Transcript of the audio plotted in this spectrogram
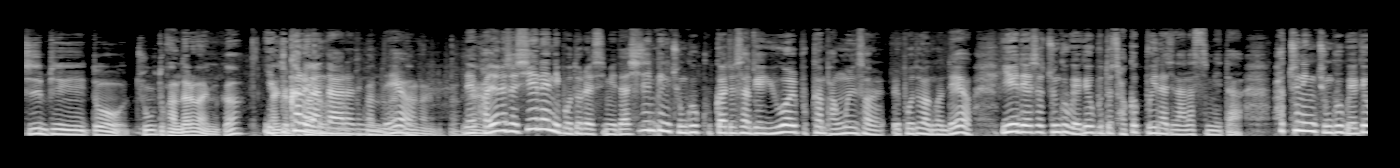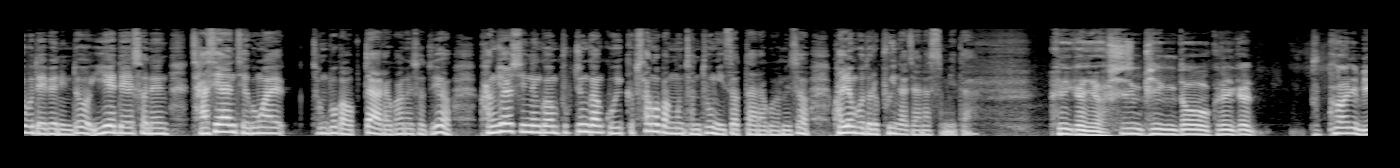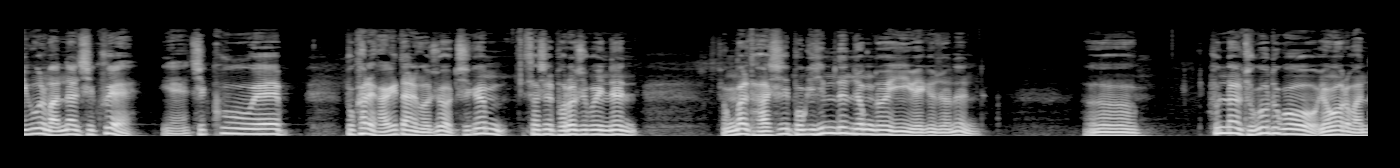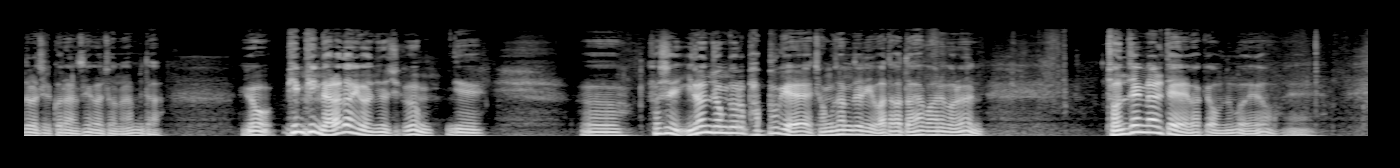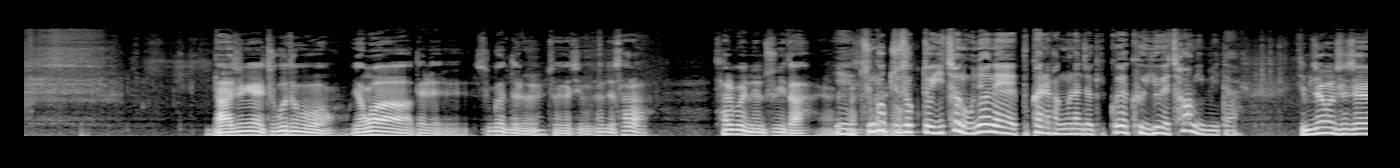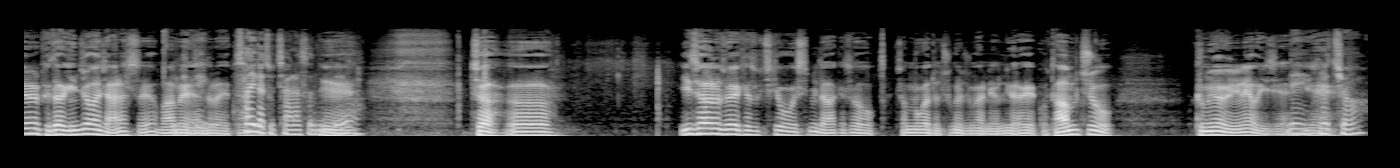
시진핑이 또 중국도 간다는 거 아닙니까? 예, 아니, 북한을 간다라는 건데요. 아닙니까? 네, 관련해서 CNN이 보도를 했습니다. 시진핑 중국 국가주석의 6월 북한 방문설을 보도한 건데요. 이에 대해서 중국 외교부도 적극 부인하진 않았습니다. 화춘잉 중국 외교부 대변인도 이에 대해서는 자세한 제공할 정보가 없다라고 하면서도요. 강조할 수 있는 건 북중 간 고위급 상호 방문 전통이 있었다라고 하면서 관련 보도를 부인하지 않았습니다. 그러니까요. 시진핑도 그러니까 북한이 미국을 만난 직후에 예, 직후에 북한에 가겠다는 거죠. 지금 사실 벌어지고 있는 정말 다시 보기 힘든 정도의 이 외교전은 어 훗날 두고두고 영어로 만들어질 거라는 생각을 저는 합니다. 이거 핑핑 날아다니거든요, 지금. 예. 어, 사실 이런 정도로 바쁘게 정상들이 왔다 갔다 하고 하는 거는 전쟁 날 때밖에 없는 거예요. 예. 나중에 두고두고 영화 될 순간들을 저희가 지금 현재 살아 살고 있는 중이다. 예, 중국 주석도 2005년에 북한을 방문한 적이 있고요. 그 이후에 처음입니다. 김정은 체제를 그닥 인정하지 않았어요. 마음에 안 굉장히 들어했고. 사이가 좋지 않았었는데요. 예. 자, 어, 이 사안은 저희가 계속 지켜보겠습니다. 계속 전문가들 중간중간에 연결하겠고. 다음 주 금요일이네요, 이제. 네, 예. 그렇죠.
